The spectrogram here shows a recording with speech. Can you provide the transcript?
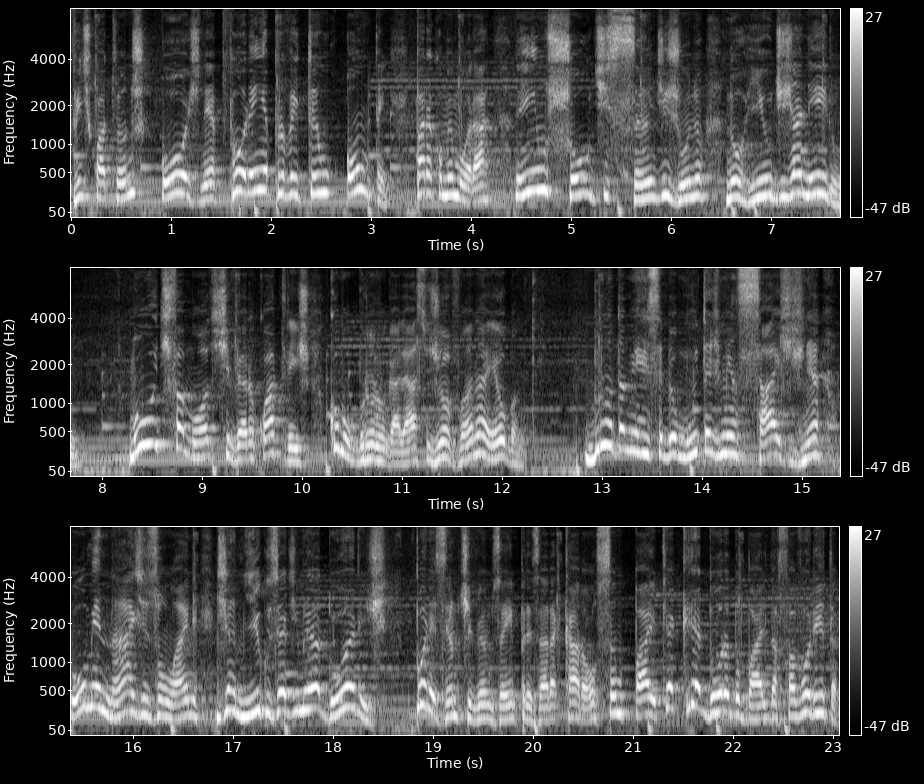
24 anos hoje, né? Porém, aproveitou ontem para comemorar em um show de Sandy Júnior no Rio de Janeiro. Muitos famosos estiveram com a atriz, como Bruno Galhaço e Giovanna Elban. Bruno também recebeu muitas mensagens, né, homenagens online de amigos e admiradores. Por exemplo, tivemos a empresária Carol Sampaio, que é criadora do baile da favorita.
